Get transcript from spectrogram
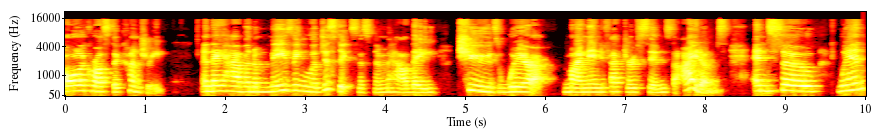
all across the country and they have an amazing logistics system how they choose where my manufacturer sends the items. And so when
